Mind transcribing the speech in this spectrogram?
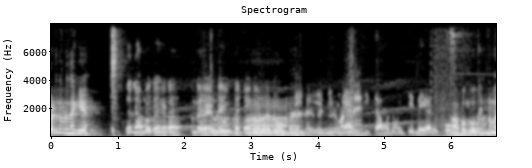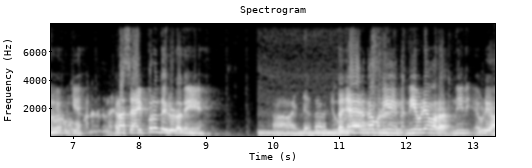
പെട്ടെന്ന് ഞാൻ എടാ സ്നൈപ്പറും തരൂടാ നീ? ഞാൻ ഇറങ്ങാമോ നീ നീ എവിടെയാ പറ? നീ എവിടെയാ?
